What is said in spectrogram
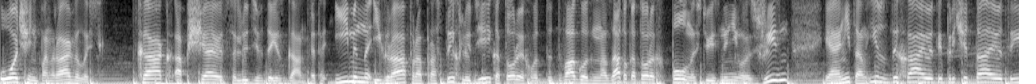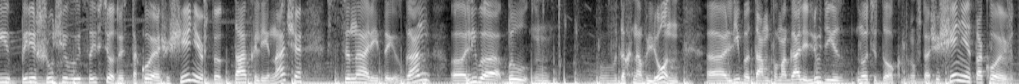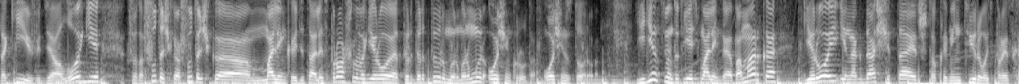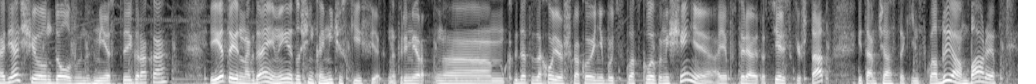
очень понравилось, как общаются люди в Days Gone. Это именно игра про простых людей, которых вот два года назад, у которых полностью изменилась жизнь, и они там и вздыхают, и причитают, и перешучиваются, и все. То есть такое ощущение, что так или иначе сценарий Days Gone э, либо был вдохновлен, э, либо там помогали люди из Naughty Dog, потому что ощущение такое же, такие же диалоги, что-то шуточка, шуточка, маленькая деталь из прошлого героя, тыр-тыр-тыр, мыр-мыр-мыр, очень круто, очень здорово. Единственное, тут есть маленькая помарка, герой иногда считает, что комментировать происходящее он должен вместо игрока, и это иногда имеет очень комический эффект. Например, эм, когда ты заходишь в какое-нибудь складское помещение, а я повторяю, это сельский штат, и там часто какие-нибудь склады, амбары,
